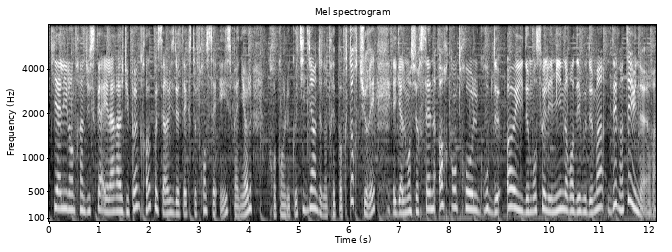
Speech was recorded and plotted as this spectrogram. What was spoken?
qui allie l'entrain du ska et la rage du punk rock au service de textes français et espagnols, croquant le quotidien de notre époque torturée. Également sur scène hors contrôle, groupe de Oi de Monceau-les-Mines, rendez-vous demain dès 21h.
